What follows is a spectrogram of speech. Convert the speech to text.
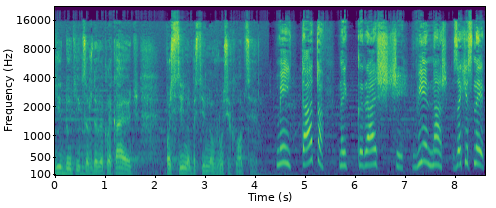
їдуть, їх завжди викликають. Постійно, постійно в русі хлопці. Мій тато найкращий, він наш захисник.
